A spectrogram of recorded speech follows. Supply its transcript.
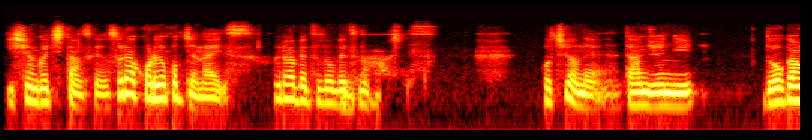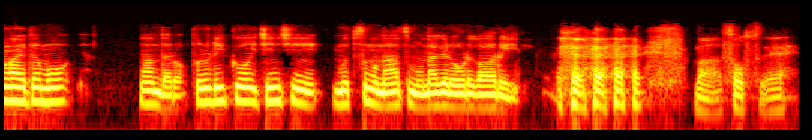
一瞬愚痴ったんですけど、それはこれのことじゃないです。それは別の別の話です。こっちはね、単純に、どう考えても、なんだろう、プルリクを1日に6つも7つも投げる俺が悪い。まあ、そうっすね。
